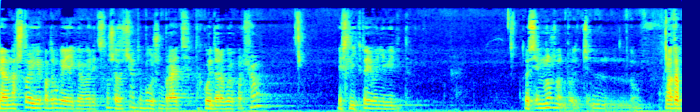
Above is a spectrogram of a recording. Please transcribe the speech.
Э, На что ее подруга ей говорит, слушай, а зачем ты будешь брать такой дорогой парфюм, если никто его не видит? То есть им нужно... Ну, это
